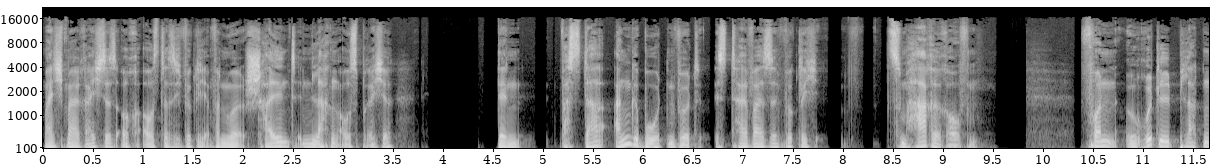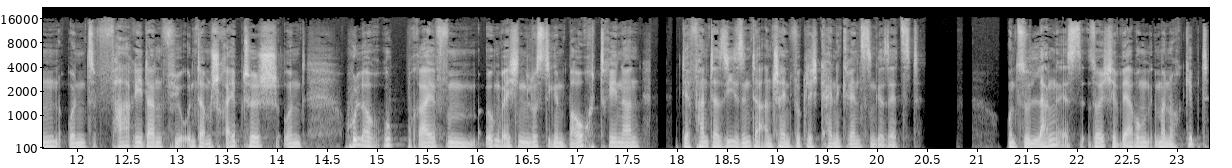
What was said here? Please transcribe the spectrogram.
Manchmal reicht es auch aus, dass ich wirklich einfach nur schallend in Lachen ausbreche. Denn was da angeboten wird, ist teilweise wirklich zum Haare raufen. Von Rüttelplatten und Fahrrädern für unterm Schreibtisch und Hula-Hoop-Reifen, irgendwelchen lustigen Bauchtrainern. Der Fantasie sind da anscheinend wirklich keine Grenzen gesetzt. Und solange es solche Werbung immer noch gibt,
